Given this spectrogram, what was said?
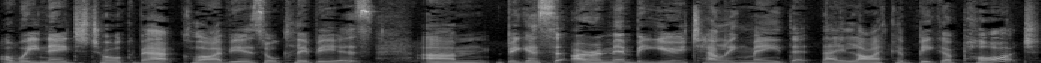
oh, we need to talk about clivias or clivias um, because I remember you telling me that they like a bigger pot,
